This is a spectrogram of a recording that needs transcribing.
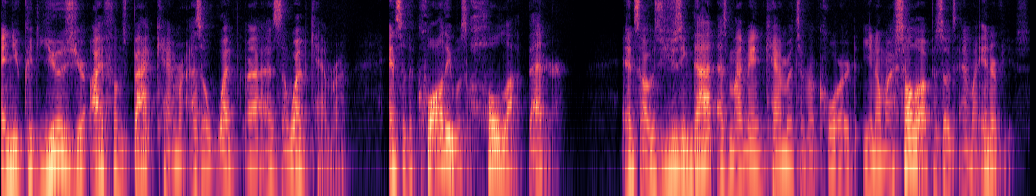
and you could use your iPhone's back camera as a web uh, as a web camera, and so the quality was a whole lot better. And so I was using that as my main camera to record, you know, my solo episodes and my interviews.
